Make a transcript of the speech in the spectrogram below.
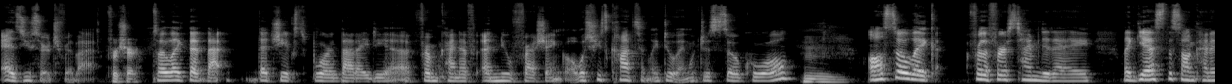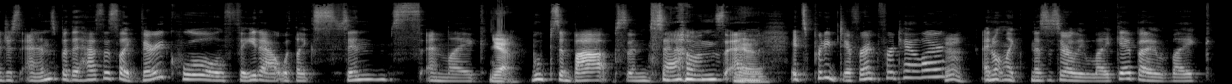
as you search for that. For sure. So I like that that that she explored that idea from kind of a new fresh angle, which she's constantly doing, which is so cool. Hmm. Also like for the first time today, like yes, the song kind of just ends, but it has this like very cool fade out with like synths and like Yeah. whoops and bops and sounds and Yeah. it's pretty different for Taylor. Yeah. I don't like necessarily like it, but I like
